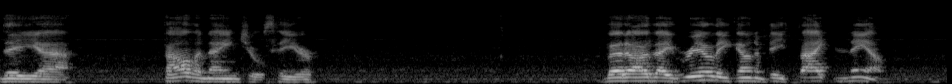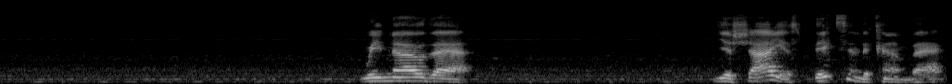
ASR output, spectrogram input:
the uh, fallen angels here. But are they really going to be fighting them? We know that Yeshua's fixing to come back.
